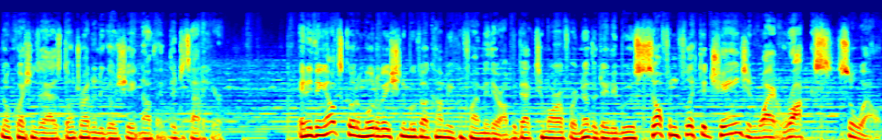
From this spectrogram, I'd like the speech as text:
no questions asked. Don't try to negotiate nothing. They're just out of here. Anything else, go to motivationtomove.com. You can find me there. I'll be back tomorrow for another Daily Boost, self inflicted change, and why it rocks so well.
